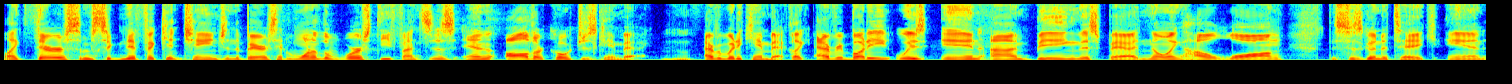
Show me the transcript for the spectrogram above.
like there is some significant change. And the Bears had one of the worst defenses, and all their coaches came back. Everybody came back. Like everybody was in on being this bad, knowing how long this is going to take, and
